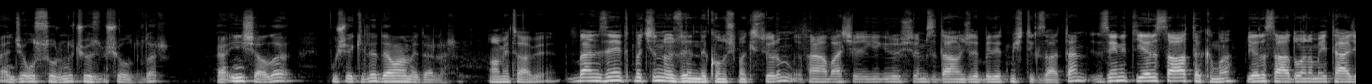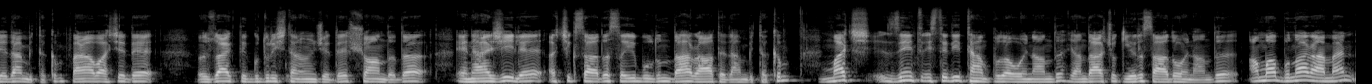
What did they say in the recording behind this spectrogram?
bence o sorunu çözmüş oldular. Yani inşallah bu şekilde devam ederler. Ahmet abi. Ben Zenit maçının özelinde konuşmak istiyorum. Fenerbahçe ile ilgili görüşlerimizi daha önce de belirtmiştik zaten. Zenit yarı saha takımı. Yarı sahada oynamayı tercih eden bir takım. Fenerbahçe'de özellikle Guduric'ten önce de şu anda da enerjiyle açık sahada sayı bulduğunu daha rahat eden bir takım. Maç Zenit'in istediği tempoda oynandı. Yani daha çok yarı sahada oynandı. Ama buna rağmen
